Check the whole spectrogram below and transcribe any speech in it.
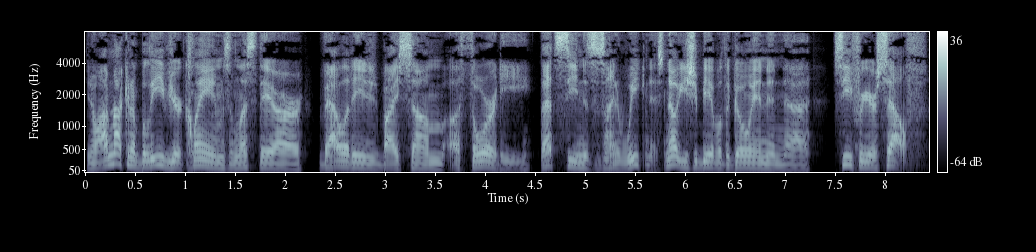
you know, I'm not going to believe your claims unless they are validated by some authority, that's seen as a sign of weakness. No, you should be able to go in and uh, see for yourself.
